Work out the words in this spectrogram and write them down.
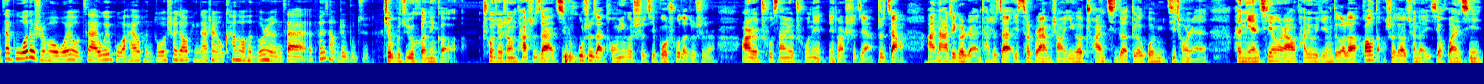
在播的时候，我有在微博还有很多社交平台上有看到很多人在分享这部剧。这部剧和那个。辍学生，他是在几乎是在同一个时期播出的，就是二月初、三月初那那段时间，就是讲安娜这个人，她是在 Instagram 上一个传奇的德国女继承人，很年轻，然后她又赢得了高等社交圈的一些欢心，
